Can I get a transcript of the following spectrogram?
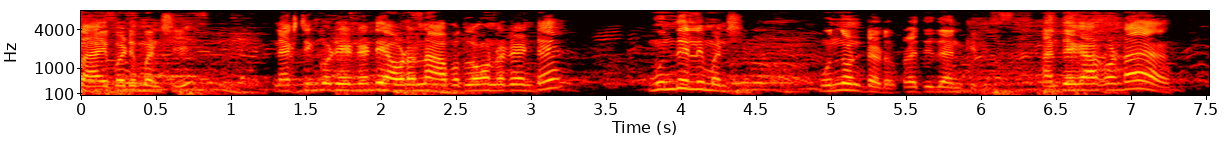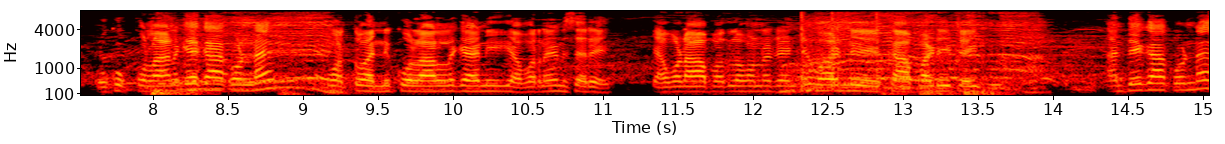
సాయపడి మనిషి. నెక్స్ట్ ఇంకోటి ఏంటంటే ఎవడన్నా ఆపదలో ఉన్నాడంటే ముందెళ్ళి మనిషి. ముందు ఉంటాడు ప్రతిదానికి. అంతేకాకుండా ఒక కులానికే కాకుండా మొత్తం అన్ని కులాలను కానీ ఎవరినైనా సరే ఎవడ ఆపదలో ఉన్నాడంటే వాడిని కాపాడే టైపు అంతేకాకుండా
